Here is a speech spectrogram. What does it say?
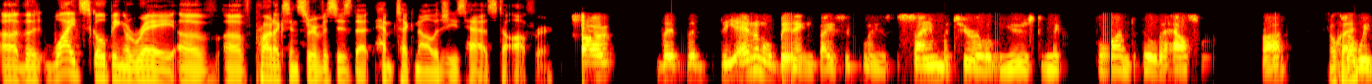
uh, the wide scoping array of of products and services that Hemp Technologies has to offer. So the, the, the animal bedding basically is the same material that we use to mix lime to build a house with, right? Okay. So we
